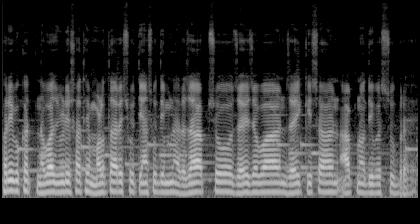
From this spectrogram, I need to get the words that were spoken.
ફરી વખત નવા જ વીડિયો સાથે મળતા રહીશું. ત્યાં સુધી મને રજા આપશો જય જવાન, જય કિસાન. આપનો દિવસ શુભ રહે.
